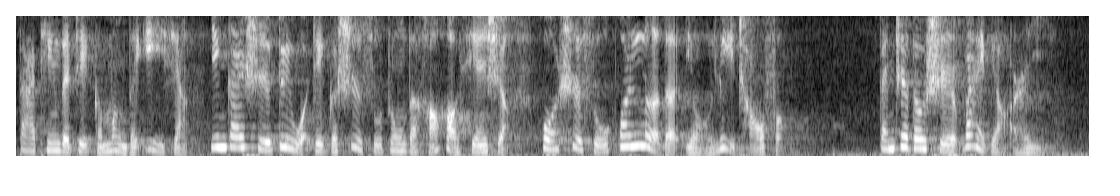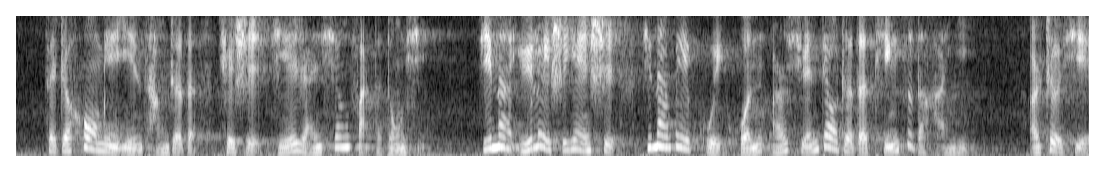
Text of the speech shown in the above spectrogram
大厅的这个梦的意象，应该是对我这个世俗中的好好先生或世俗欢乐的有力嘲讽。但这都是外表而已，在这后面隐藏着的却是截然相反的东西，即那鱼类实验室及那为鬼魂而悬吊着的亭子的含义。而这些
